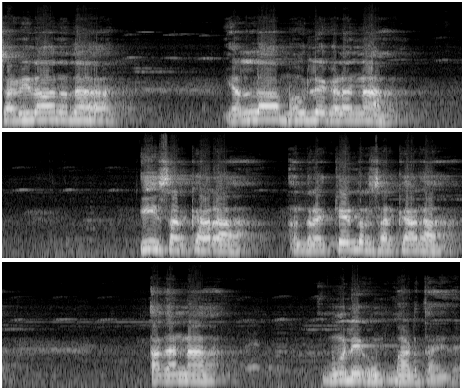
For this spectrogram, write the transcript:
ಸಂವಿಧಾನದ ಎಲ್ಲ ಮೌಲ್ಯಗಳನ್ನು ಈ ಸರ್ಕಾರ ಅಂದರೆ ಕೇಂದ್ರ ಸರ್ಕಾರ ಅದನ್ನು ಮೂಲೆಗು ಮಾಡ್ತಾ ಇದೆ.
